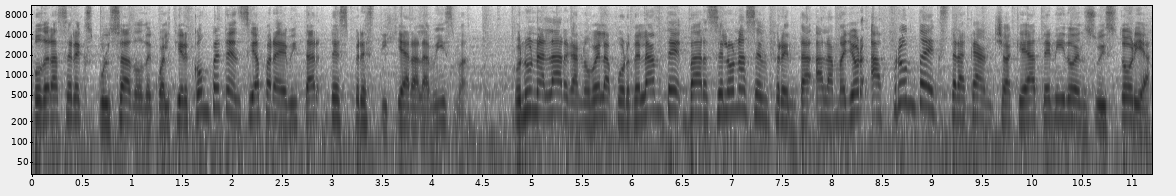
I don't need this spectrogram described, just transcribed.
podrá ser expulsado de cualquier competencia para evitar desprestigiar a la misma. Con una larga novela por delante, Barcelona se enfrenta a la mayor afronta extracancha que ha tenido en su historia,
